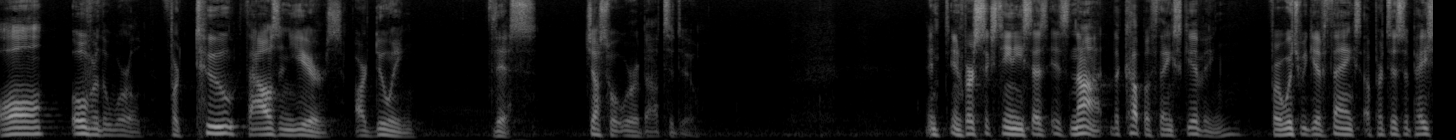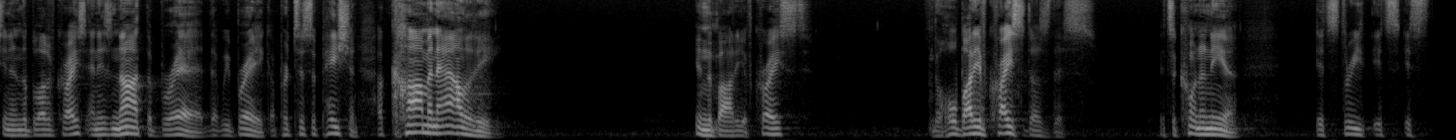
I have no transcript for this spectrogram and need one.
all over the world for 2,000 years are doing this, just what we're about to do. In, in verse 16, he says, It's not the cup of thanksgiving for which we give thanks, a participation in the blood of Christ, and is not the bread that we break, a participation, a commonality in the body of Christ. The whole body of Christ does this. It's a koinonia. It's three, it's, it's,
